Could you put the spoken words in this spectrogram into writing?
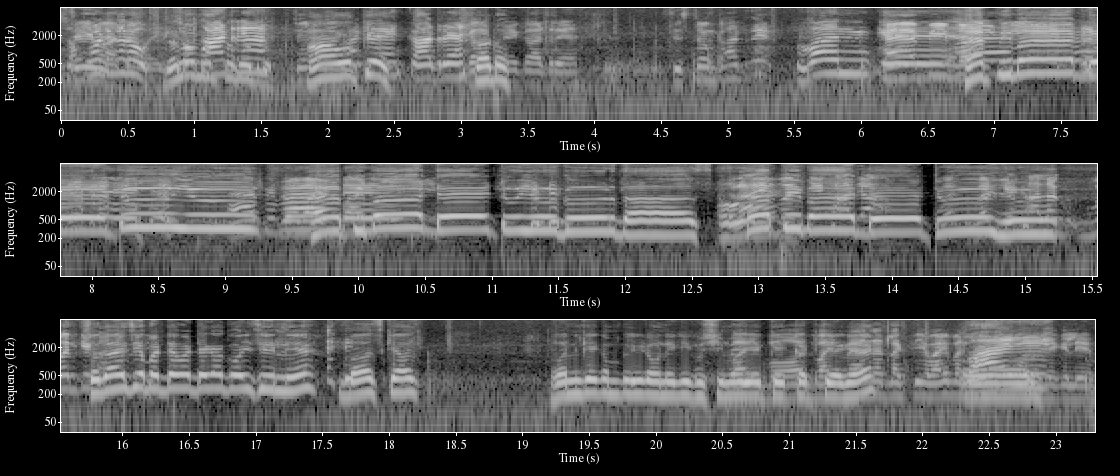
सपोर्ट करो। So, मत काट रहे सपोर्ट हैं? करो। हाँ ओके काट रहे हैं। काटो। काट रहे हैं। सिस्टम काट रहे हैं। One happy birthday to you happy birthday to you Gurdas happy birthday to you so guys ये बर्थडे बर्थडे का कोई सीन नहीं है। बस क्या वन के कंप्लीट होने की खुशी में ये केक कट किया गया है। मेहनत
